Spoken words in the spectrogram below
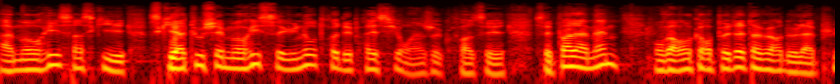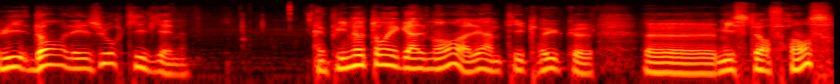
à Maurice, hein, ce, qui, a touché Maurice, c'est une autre dépression, hein, je crois. C'est pas la même. On va encore peut-être avoir de la pluie dans les jours qui viennent. Et puis notons également, allez, un petit truc, euh, euh, Mister France.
